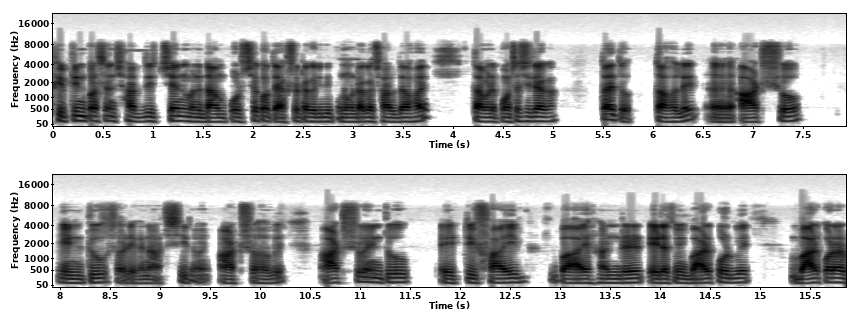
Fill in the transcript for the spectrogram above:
ফিফটিন পার্সেন্ট ছাড় দিচ্ছেন মানে দাম পড়ছে কত? একশো টাকা যদি পনেরো টাকা ছাড় দেওয়া হয়, তার মানে পঁচাশি টাকা। তাই তো? তাহলে আটশো ইন্টু সরি এখানে আটশি নয়, আটশো হবে। আটশো into eighty five by hundred এটা তুমি বার করবে। বার করার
